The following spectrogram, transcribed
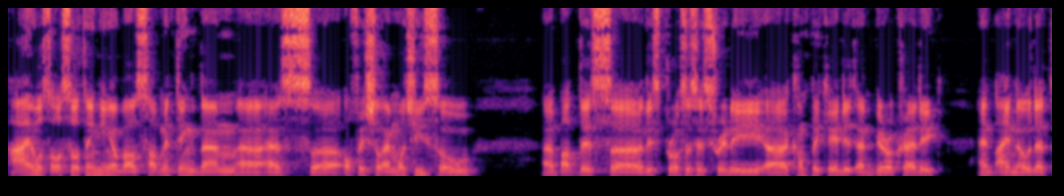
I was also thinking about submitting them uh, as official emojis. So, but this this process is really complicated and bureaucratic, and I know that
